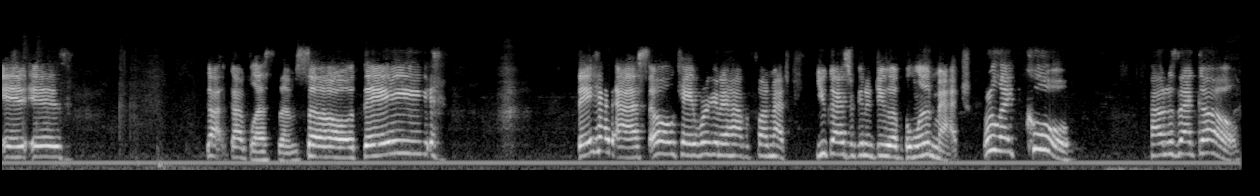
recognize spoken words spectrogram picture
it is. God, God bless them. So they they had asked, "Oh, okay, we're gonna have a fun match. You guys are gonna do a balloon match." We're like, "Cool. How does that go?"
